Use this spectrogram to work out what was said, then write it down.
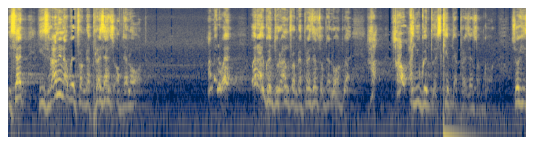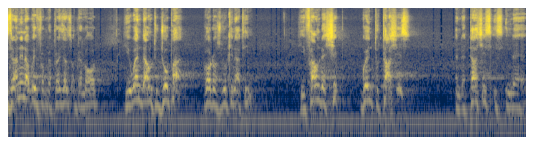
He said he's running away from the presence of the Lord. I mean, where, where are you going to run from the presence of the Lord? Where, how, how are you going to escape the presence of God? So he's running away from the presence of the Lord. He went down to Joppa. God was looking at him. He found a ship going to Tarshish, and the Tarshish is in the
